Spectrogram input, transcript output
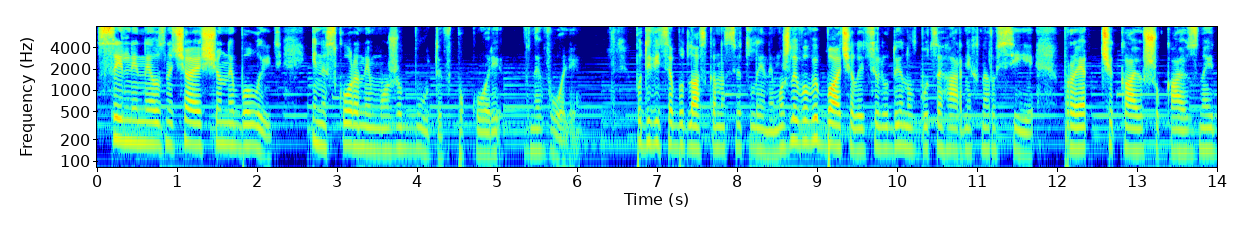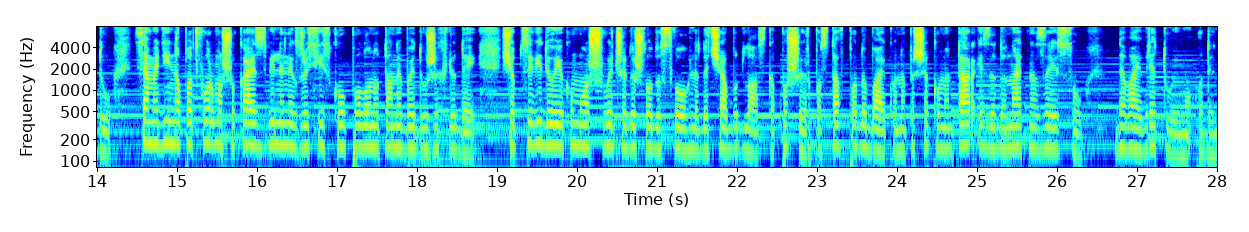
сильний не означає, що не болить, і нескорений може бути в покорі в неволі. Подивіться, будь ласка, на світлини. Можливо, ви бачили цю людину в буцегарнях на Росії. Проект Чекаю, шукаю, знайду. Ця медійна платформа шукає звільнених з російського полону та небайдужих людей. Щоб це відео якомога швидше дійшло до свого глядача, будь ласка, пошир, постав подобайку, напиши коментар і задонать на ЗСУ. Давай врятуємо один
